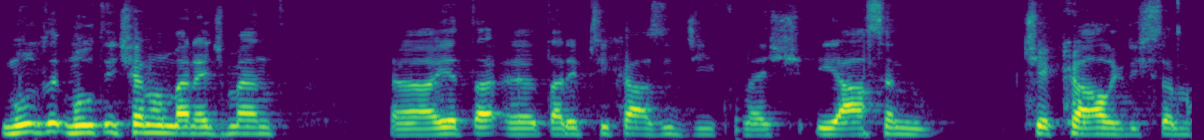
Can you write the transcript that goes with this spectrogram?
multi, multi-channel management uh, je ta, tady přichází dřív, než já jsem čekal, když jsem,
